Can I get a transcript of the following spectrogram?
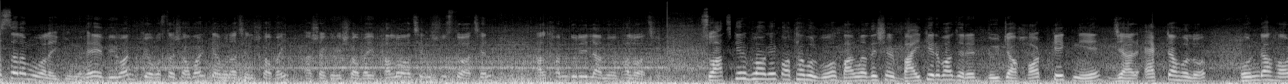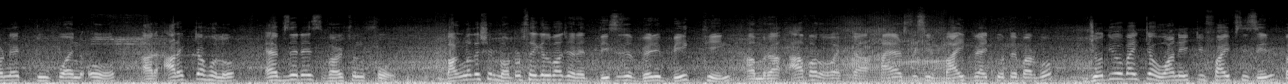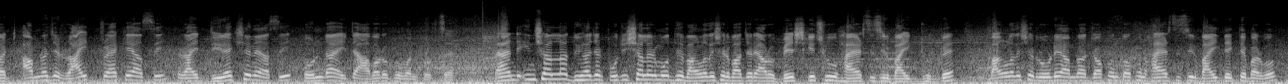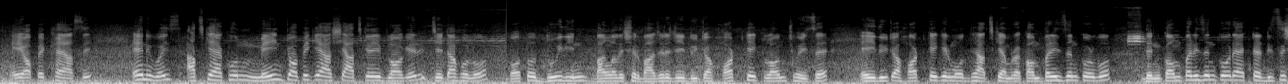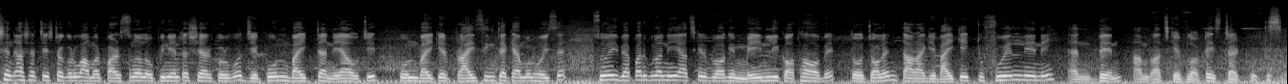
আসসালামু আলাইকুম। হে বিমান কী অবস্থা সবার? কেমন আছেন সবাই? আশা করি সবাই ভালো আছেন, সুস্থ আছেন। আলহামদুলিল্লাহ, আমিও ভালো আছি। সো আজকের ব্লগে কথা বলব বাংলাদেশের বাইকের বাজারের দুইটা হট কেক নিয়ে, যার একটা হলো Honda Hornet two point O আর আরেকটা হলো এফজেডএস ভার্সন ফোর বাংলাদেশের মোটরসাইকেল বাজারে this is a very big thing আমরা আবারও একটা হায়ার সিসির বাইক রাইড করতে পারব। যদিও বাইকটা ওয়ান এইট্টি ফাইভ সিসির বাট আমরা যে রাইট ট্র্যাকে আছি রাইট ডিরেকশনে আছি হোন্ডা এটা আবারও প্রমাণ করছে। অ্যান্ড ইনশাল্লাহ দুই হাজার পঁচিশ সালের মধ্যে বাংলাদেশের বাজারে আরও বেশ কিছু হায়ার সিসির বাইক ঢুকবে। বাংলাদেশের রোডে আমরা যখন তখন হায়ার সিসির বাইক দেখতে পারব, এই অপেক্ষায় আছি। এনিওয়েজ আজকে এখন মেইন টপিকে আসি আজকের এই ব্লগের যেটা হলো গত দুই দিন বাংলাদেশের বাজারে যে দুইটা হট কেক লঞ্চ হয়েছে এই দুইটা হট কেকের মধ্যে আজকে আমরা কম্প্যারিজন করব। দেন কম্প্যারিজন করে একটা ডিসিশন আসার চেষ্টা করব, আমার পার্সোনাল ওপিনিয়নটা শেয়ার করব যে কোন বাইকটা নেওয়া উচিত, কোন বাইকের প্রাইসিংটা কেমন হয়েছে। সো এই ব্যাপারগুলো নিয়ে আজকের ব্লগে মেইনলি কথা হবে। তো চলেন, তার আগে বাইকে একটু ফুয়েল নিয়ে নেই অ্যান্ড দেন আমরা আজকের ব্লগটা স্টার্ট করতেছি।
